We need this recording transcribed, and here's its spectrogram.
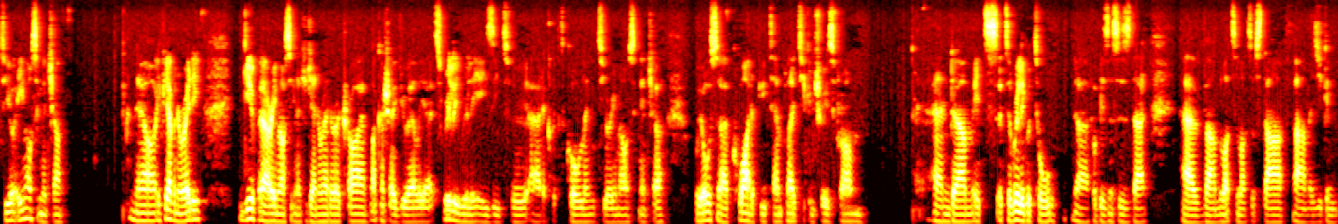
to your email signature. Now, if you haven't already, give our email signature generator a try. Like I showed you earlier, it's really, really easy to add a click to call link to your email signature. We also have quite a few templates you can choose from, and um, it's it's a really good tool uh, for businesses that have um, lots and lots of staff, um, as you can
